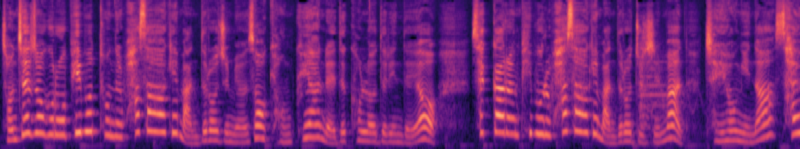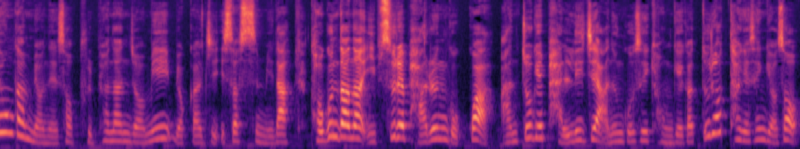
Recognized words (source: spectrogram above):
전체적으로 피부톤을 화사하게 만들어주면서 경쾌한 레드 컬러들인데요. 색깔은 피부를 화사하게 만들어주지만 제형이나 사용감 면에서 불편한 점이 몇 가지 있었습니다. 더군다나 입술에 바른 곳과 안쪽에 발리지 않은 곳의 경계가 뚜렷하게 생겨서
